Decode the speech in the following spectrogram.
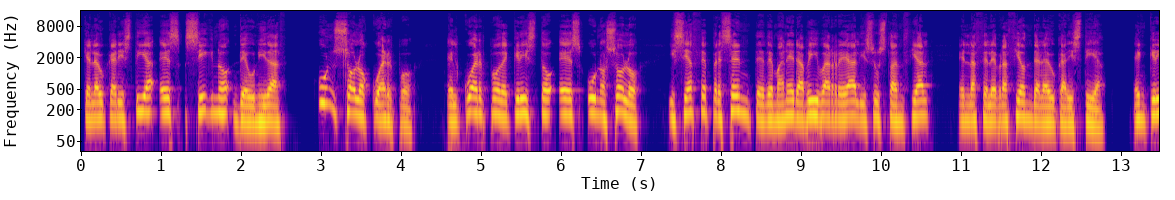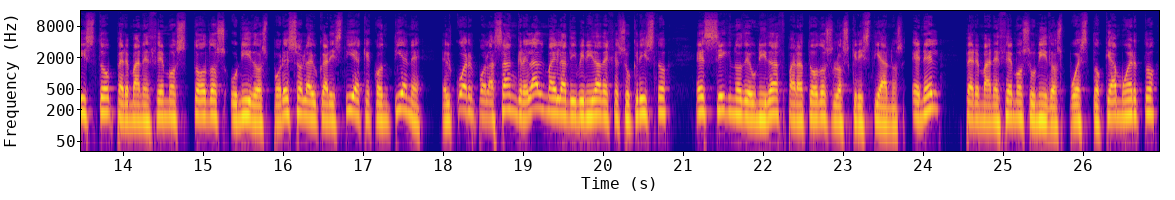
que la Eucaristía es signo de unidad, un solo cuerpo, el cuerpo de Cristo es uno solo y se hace presente de manera viva, real y sustancial en la celebración de la Eucaristía. En Cristo permanecemos todos unidos, por eso la Eucaristía que contiene el cuerpo, la sangre, el alma y la divinidad de Jesucristo es signo de unidad para todos los cristianos. En Él permanecemos unidos, puesto que ha muerto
